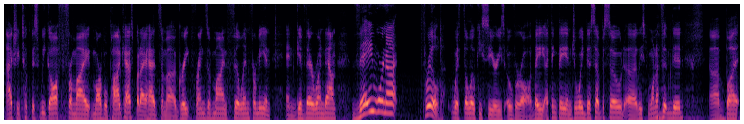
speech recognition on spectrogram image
I actually took this week off from my Marvel podcast, but I had some uh, great friends of mine fill in for me and and give their rundown. They were not thrilled with the Loki series overall. They, I think they enjoyed this episode. Uh, at least one of them did. Uh, but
